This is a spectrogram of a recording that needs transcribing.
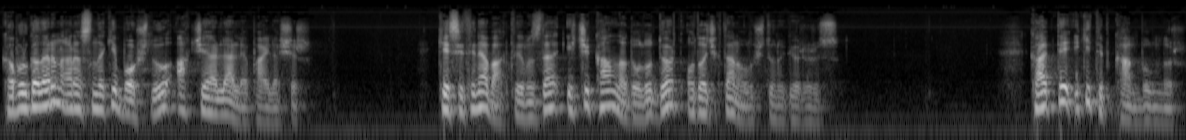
Kaburgaların arasındaki boşluğu akciğerlerle paylaşır. Kesitine baktığımızda içi kanla dolu dört odacıktan oluştuğunu görürüz. Kalpte iki tip kan bulunur.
